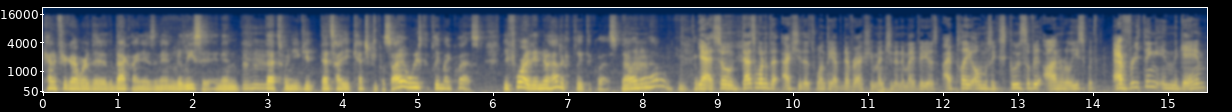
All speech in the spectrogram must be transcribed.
kind of figure out where the the backline is, and then release it, and then hmm that's when you get that's how you catch people. So i always complete my quest. Before i didn't know how to complete the quest. Now i know how to complete the Yeah, quest. so that's one of the actually that's one thing I've never actually mentioned in my videos. I play almost exclusively on release with everything in the game,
